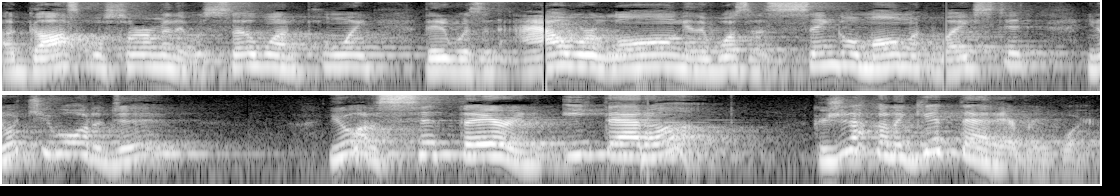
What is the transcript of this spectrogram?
a gospel sermon that was so on point that it was an hour long and there wasn't a single moment wasted, you know what you ought to do? You ought to sit there and eat that up because you're not going to get that everywhere.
